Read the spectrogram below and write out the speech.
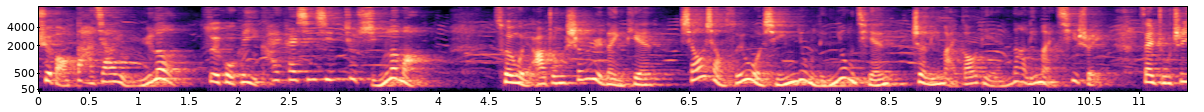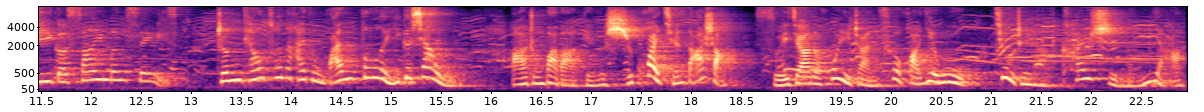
确保大家有娱乐，最后可以开开心心就行了嘛。村委阿忠生日那一天，小小随我行，用零用钱，这里买糕点，那里买汽水，再主持一个 Simon Says，整条村的孩子玩疯了一个下午。阿忠爸爸给了十块钱打赏，随家的会展策划业务就这样开始萌芽。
